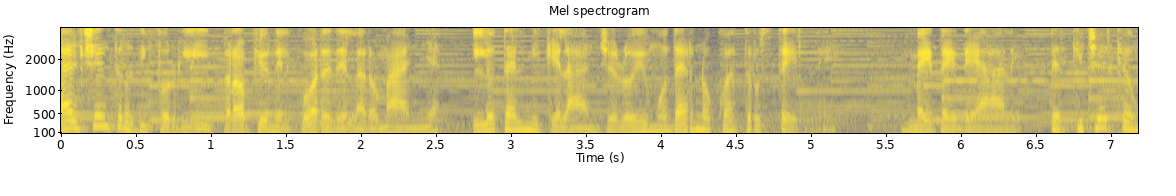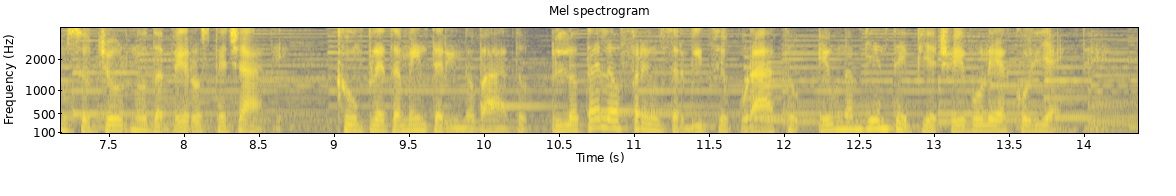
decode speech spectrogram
Al centro di Forlì, proprio nel cuore della Romagna, l'Hotel Michelangelo è un moderno 4 stelle. Meta ideale per chi cerca un soggiorno davvero speciale. Completamente rinnovato, l'hotel offre un servizio curato e un ambiente piacevole e accogliente.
